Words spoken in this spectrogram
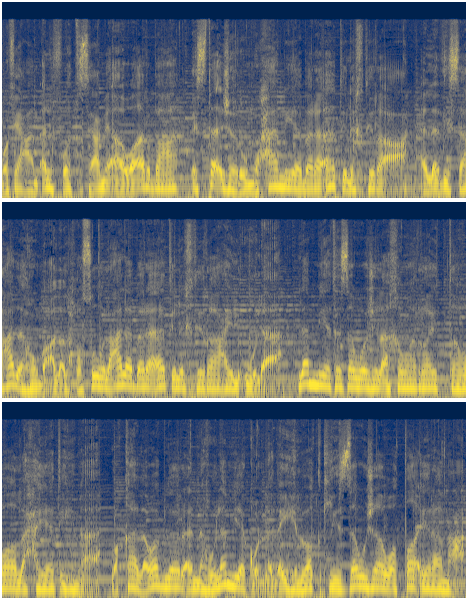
وفي عام 1904 استأجروا محامي براءات الاختراع الذي ساعدهم على الحصول على براءات الاختراع الأولى. لم يتزوج الأخوان رايت طوال حياتهما وقال ويلبر أنه لم يكن لديه الوقت للزوجة والطائرة معا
